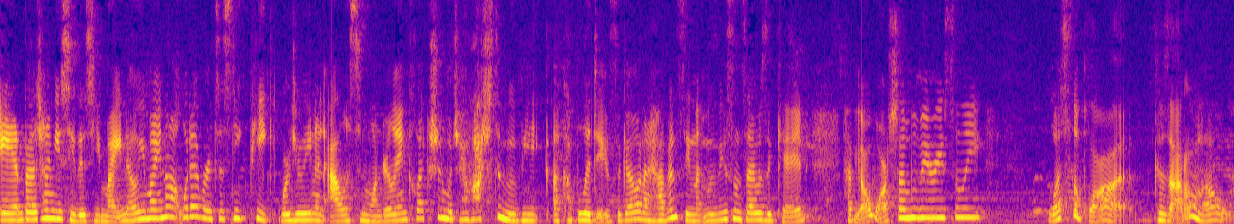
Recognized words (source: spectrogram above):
And by the time you see this, you might know, you might not, whatever, it's a sneak peek. We're doing an Alice in Wonderland collection, which I watched the movie a couple of days ago, and I haven't seen that movie since I was a kid. Have y'all watched that movie recently? What's the plot? Because I don't know.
